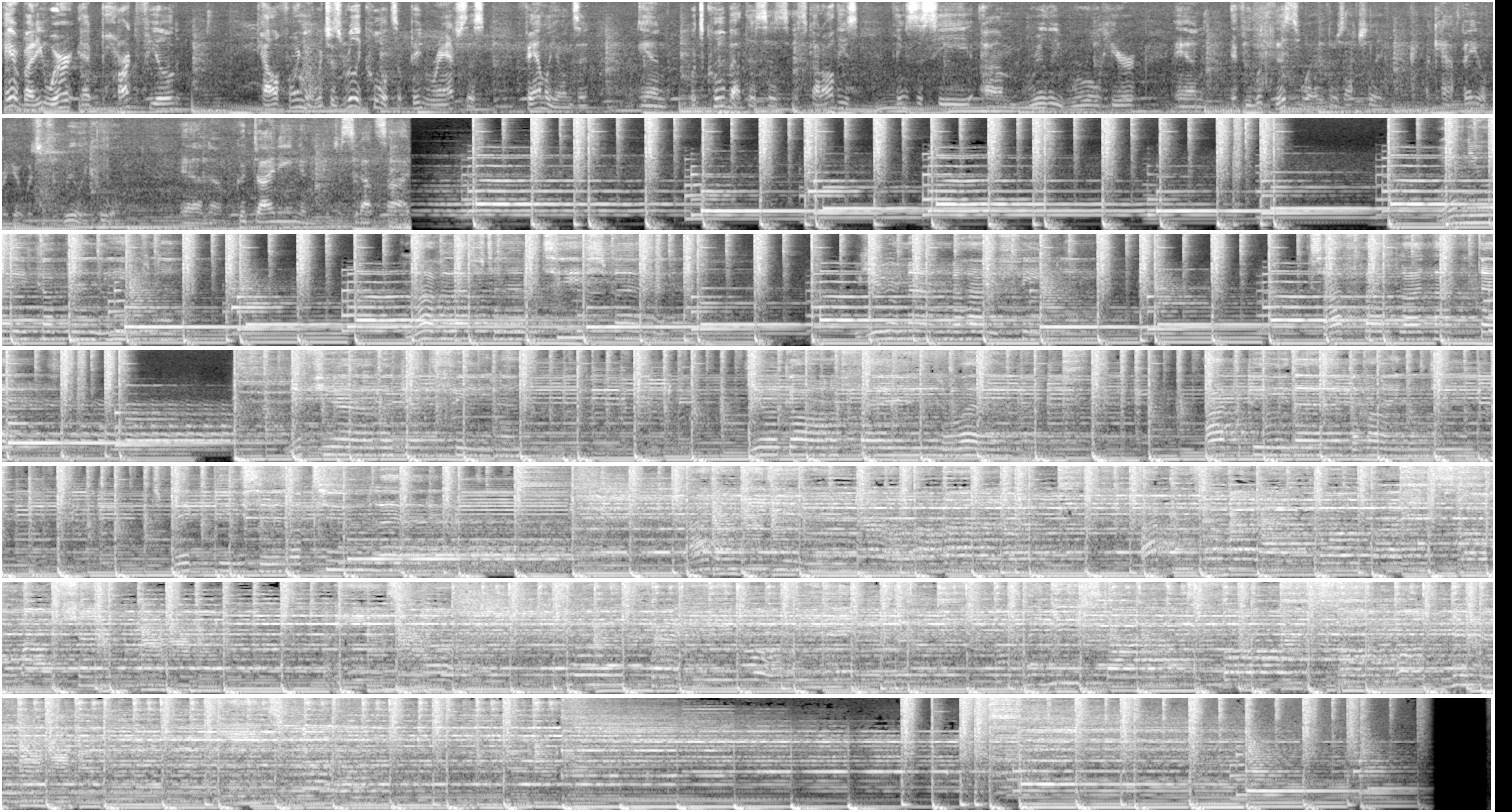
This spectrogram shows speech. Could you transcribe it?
Hey everybody, we're at Parkfield, California, which is really cool. It's a big ranch. This family owns it. And what's cool about this is it's got all these things to see, um, really rural here. And if you look this way, there's actually a cafe over here, which is really cool. And um, good dining, and you can just sit outside. Gonna fade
